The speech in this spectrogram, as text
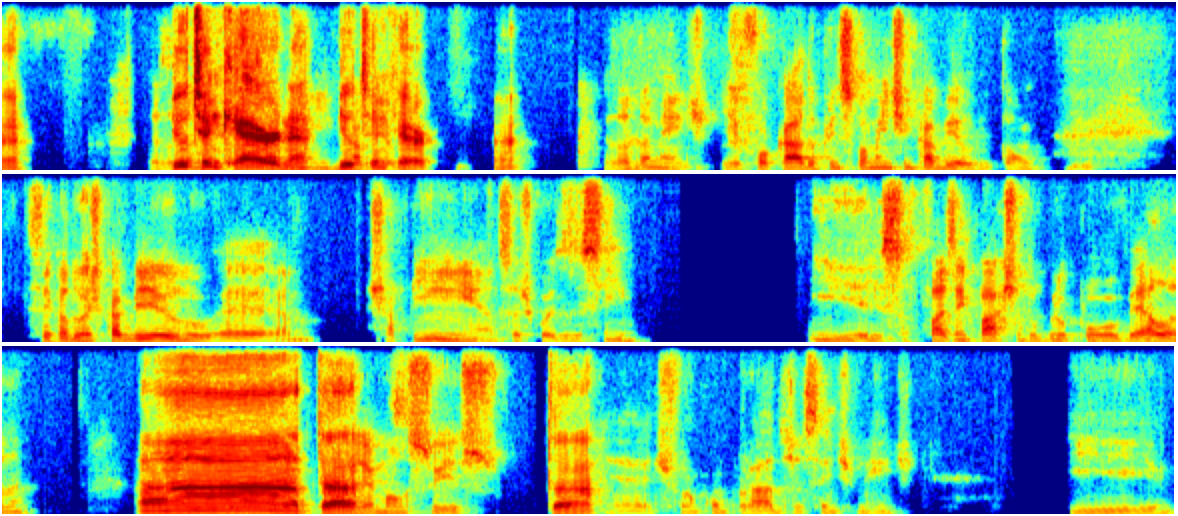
né? Built and care, né? Built and care. É. Exatamente. E focado principalmente em cabelo. Então, secador de cabelo, é, chapinha, essas coisas assim. E eles fazem parte do grupo Vela, né? Ah, grupo tá. Alemão suíço. Tá. É, eles foram comprados recentemente. E,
